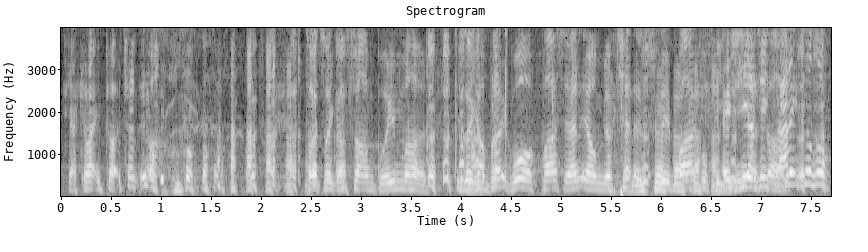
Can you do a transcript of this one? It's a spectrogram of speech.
He's got a cracking touch, isn't he? Touch like a trampoline, man. He's like a brick wall. Pass it into him, you're getting it straight back off his Is he a good something. character though?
